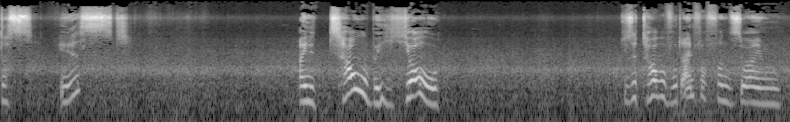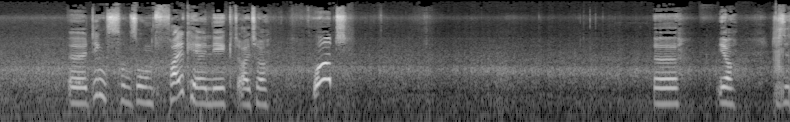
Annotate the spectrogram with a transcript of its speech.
Das ist. Eine Taube, yo! Diese Taube wurde einfach von so einem äh, Dings, von so einem Falke erlegt, Alter. What? Äh, ja, diese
